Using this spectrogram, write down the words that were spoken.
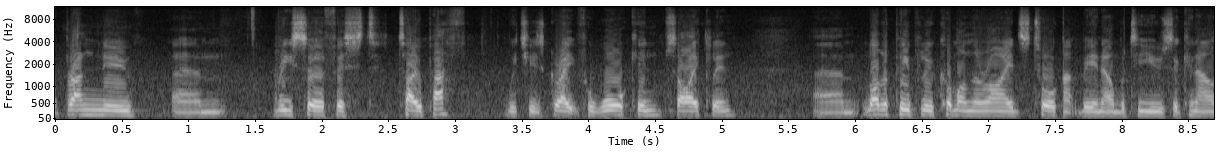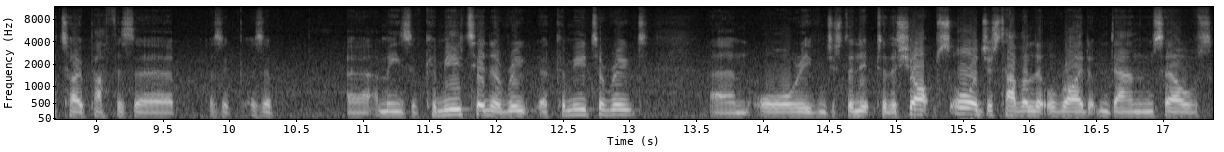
a brand new um, resurfaced towpath, which is great for walking, cycling, Um, a lot of people who come on the rides talk about being able to use the canal towpath as a, as a, as a, uh, a means of commuting, a, route, a commuter route, um, or even just a nip to the shops, or just have a little ride up and down themselves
